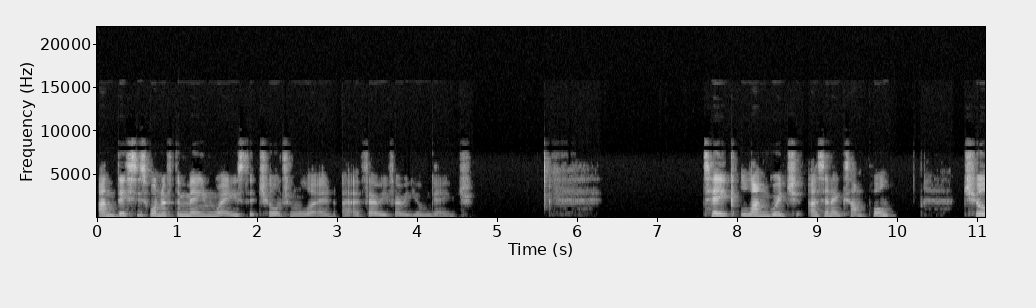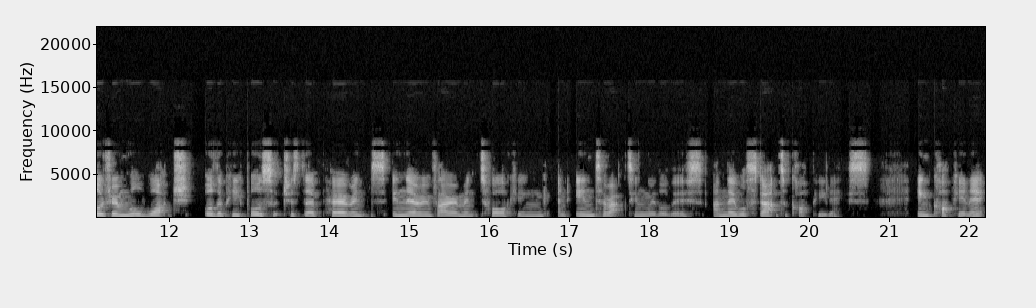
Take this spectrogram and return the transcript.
And this is one of the main ways that children learn at a very, very young age. Take language as an example. Children will watch other people, such as their parents, in their environment talking and interacting with others, and they will start to copy this. In copying it,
